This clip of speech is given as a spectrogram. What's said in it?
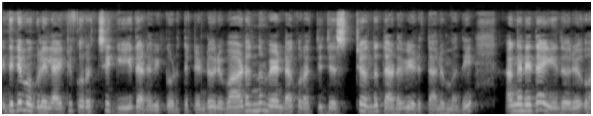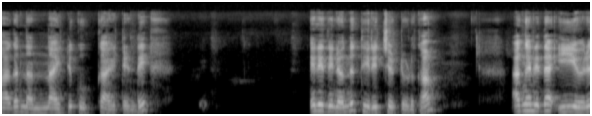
ഇതിന്റെ മുകളിലായിട്ട് കുറച്ച് ഗീ തടവി കൊടുത്തിട്ടുണ്ട്. ഒരുപാടൊന്നും വേണ്ട കുറച്ച് ജസ്റ്റ് ഒന്ന് തടവി എടുത്താലും മതി. അങ്ങനെ ഇതാ ഇതൊരു ഭാഗം നന്നായിട്ട് കുക്കായിട്ടുണ്ട് ഇനി ഇതിനൊന്ന് തിരിച്ചിട്ട് കൊടുക്കാം. അങ്ങനെ ഇതാ ഈ ഒരു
